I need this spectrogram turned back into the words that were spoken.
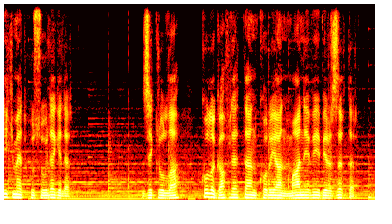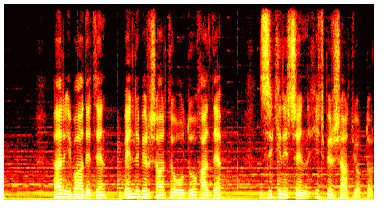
hikmet husule gelir. Zikrullah, kulu gafletten koruyan manevi bir zırhtır. Her ibadetin belli bir şartı olduğu halde, zikir için hiçbir şart yoktur.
